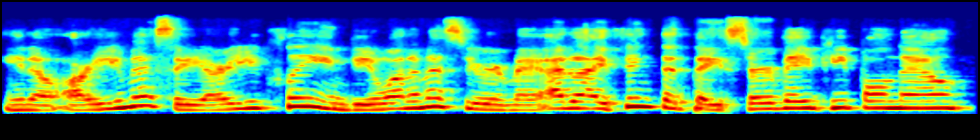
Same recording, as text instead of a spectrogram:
you know, are you messy? Are you clean? Do you want a messy roommate? I, I think that they survey people now.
